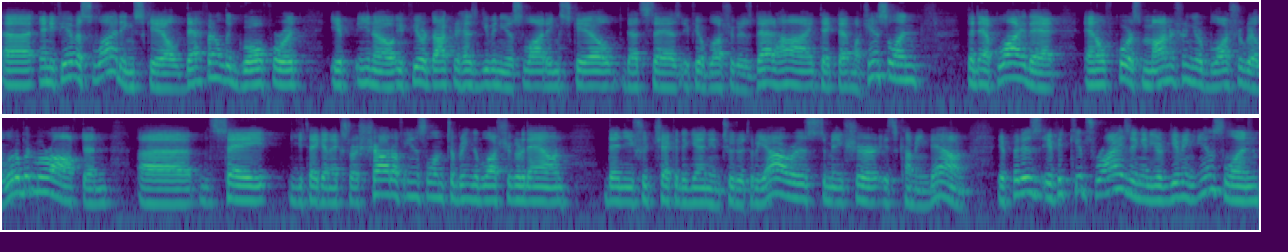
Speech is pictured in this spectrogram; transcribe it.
uh, and if you have a sliding scale, definitely go for it. If you know if your doctor has given you a sliding scale that says if your blood sugar is that high, take that much insulin, then apply that. And of course monitoring your blood sugar a little bit more often uh, say you take an extra shot of insulin to bring the blood sugar down then you should check it again in two to three hours to make sure it's coming down. If it is if it keeps rising and you're giving insulin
